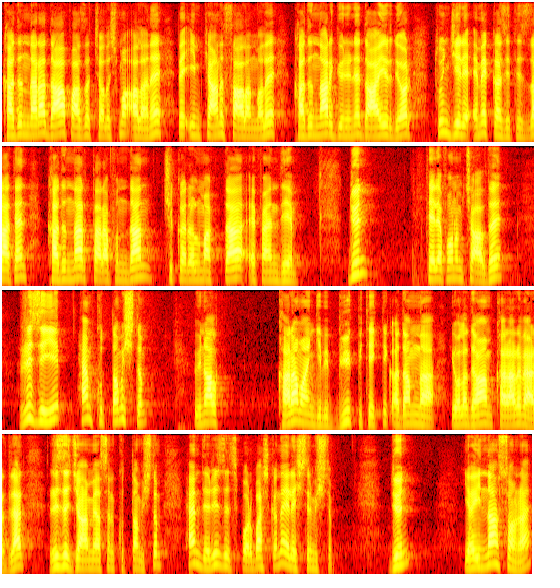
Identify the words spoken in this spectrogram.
Kadınlara daha fazla çalışma alanı ve imkanı sağlanmalı Kadınlar Günü'ne dair diyor. Tunceli Emek gazetesi zaten kadınlar tarafından çıkarılmakta efendim. Dün telefonum çaldı. Rize'yi hem kutlamıştım. Ünal Karaman gibi büyük bir teknik adamla yola devam kararı verdiler. Rize camiasını kutlamıştım. Hem de Rize Spor Başkanı eleştirmiştim. Dün yayından sonra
